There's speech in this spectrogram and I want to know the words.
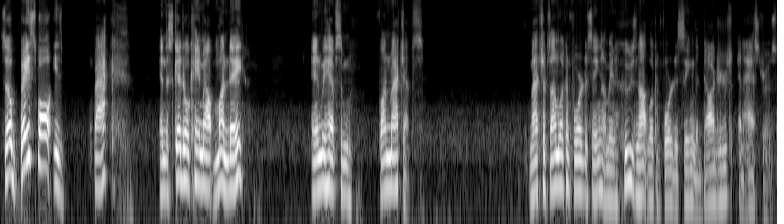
so baseball is back, and the schedule came out Monday, and we have some fun matchups. Matchups I'm looking forward to seeing. I mean, who's not looking forward to seeing the Dodgers and Astros?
